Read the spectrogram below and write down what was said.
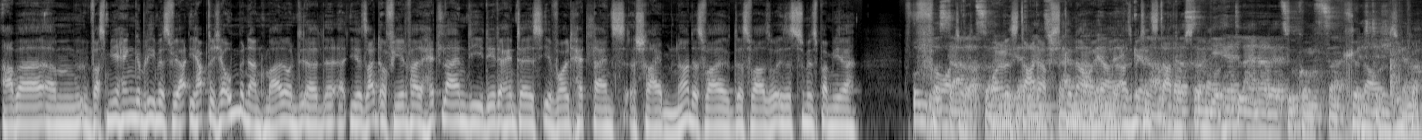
Aber ähm, was mir hängen geblieben ist, wir, ihr habt euch ja umbenannt mal und äh, ihr seid auf jeden Fall Headline. Die Idee dahinter ist, ihr wollt Headlines äh, schreiben. Ne? Das war, das war so, ist es zumindest bei mir Unsere Startups Eure Startups, genau, ja. Also mit genau, den Startups. Das sollen genau. die Headliner der Zukunft sein. Genau, Richtig, super. Genau.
